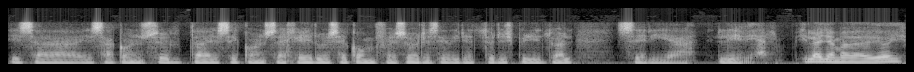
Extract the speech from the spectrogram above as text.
esa, esa consulta, ese consejero, ese confesor, ese director espiritual sería el ideal. ¿Y la llamada de hoy?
